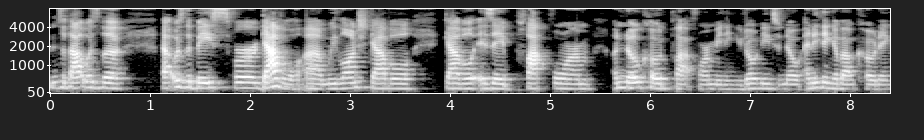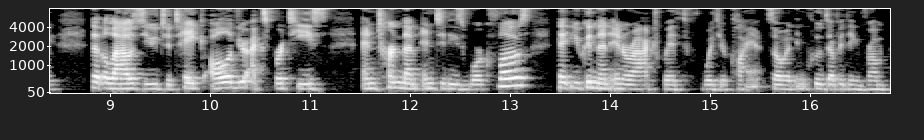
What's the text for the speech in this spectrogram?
And so that was the that was the base for Gavel. Um, we launched Gavel. Gavel is a platform, a no code platform, meaning you don't need to know anything about coding that allows you to take all of your expertise and turn them into these workflows that you can then interact with with your client. So it includes everything from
